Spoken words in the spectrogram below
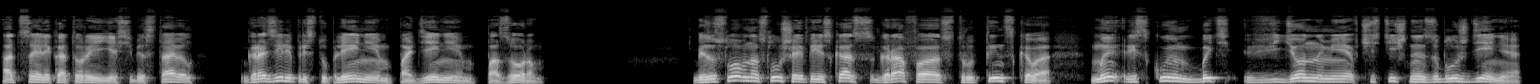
а цели, которые я себе ставил, грозили преступлением, падением, позором. Безусловно, слушая пересказ графа Струтынского, мы рискуем быть введенными в частичное заблуждение.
